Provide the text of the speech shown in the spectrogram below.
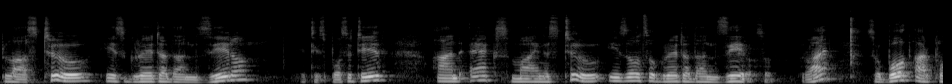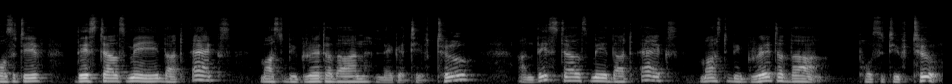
plus 2 is greater than 0. It is positive. And x minus 2 is also greater than 0. So, right? So both are positive. This tells me that x must be greater than negative 2. And this tells me that x must be greater than positive 2.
